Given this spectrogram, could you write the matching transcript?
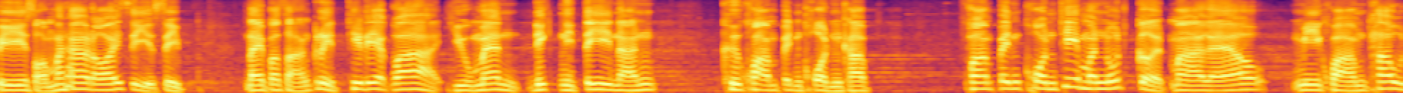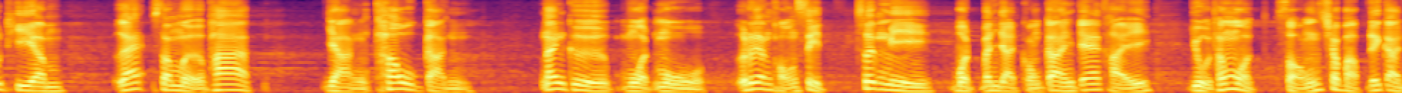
ปี 2540 ในภาษาอังกฤษที่เรียกว่า human dignity นั้น คือความเป็นคนครับ ความเป็นคนที่มนุษย์เกิดมาแล้ว มีความเท่าเทียมและเสมอภาคอย่างเท่ากัน นั่นคือหมวดหมู่เรื่องของสิทธิ์ ซึ่งมีบทบัญญัติของการแก้ไขอยู่ทั้งหมด 2 ฉบับด้วยกัน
